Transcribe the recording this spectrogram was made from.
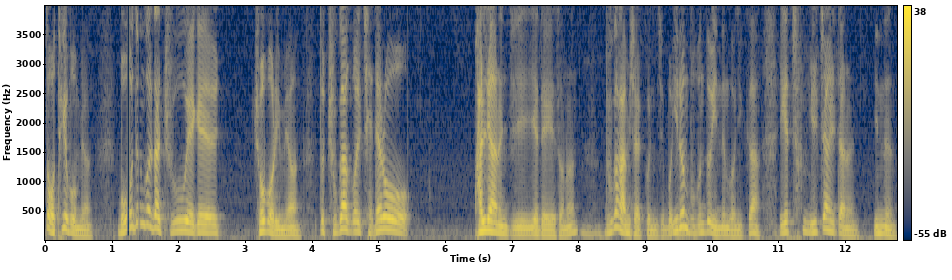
또 어떻게 보면 모든 걸 다 주에게 줘버리면 또 주가 그걸 제대로 관리하는지에 대해서는 누가 감시할 건지 뭐 이런 부분도 있는 거니까 이게 참 일장일단은 있는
